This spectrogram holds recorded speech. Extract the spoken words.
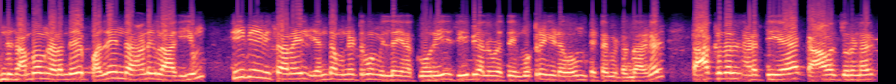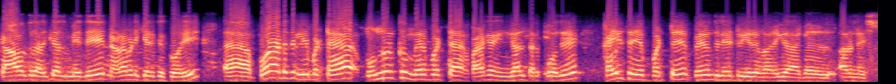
இந்த சம்பவம் நடந்து பதினைந்து ஆண்டுகள் ஆகியும் சிபிஐ விசாரணையில் எந்த முன்னேற்றமும் இல்லை என கூறி சிபிஐ அலுவலகத்தை முற்றுகையிடவும் திட்டமிட்டிருந்தார்கள். தாக்குதல் நடத்திய காவல்துறையினர் காவல்துறை அதிகாரிகள் மீது நடவடிக்கை எடுக்க கோரி போராட்டத்தில் ஈடுபட்ட முன்னூறுக்கும் மேற்பட்ட வழக்கறிஞர்கள் தற்போது கைது செய்யப்பட்டு பேருந்தில் ஏற்றி வருகிறார்கள். அருணேஷ்.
